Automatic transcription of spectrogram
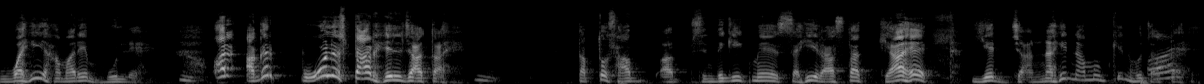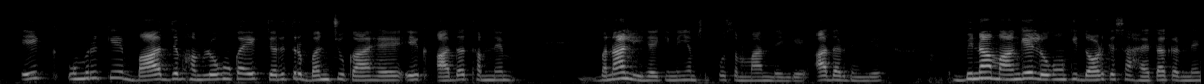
वही हमारे मूल्य है। और अगर पोल स्टार हिल जाता है हम्म, तब तो साहब अब ज़िंदगी में सही रास्ता क्या है ये जानना ही नामुमकिन हो जाता है। एक उम्र के बाद जब हम लोगों का एक चरित्र बन चुका है एक आदत हमने बना ली है कि नहीं हम सबको सम्मान देंगे आदर देंगे बिना मांगे लोगों की दौड़ के सहायता करने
